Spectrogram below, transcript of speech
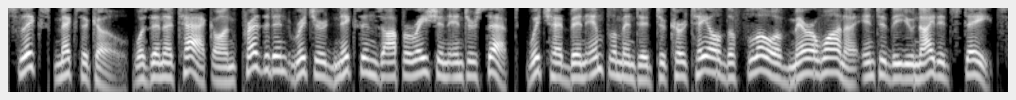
Slicks Mexico was an attack on President Richard Nixon's Operation Intercept, which had been implemented to curtail the flow of marijuana into the United States.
